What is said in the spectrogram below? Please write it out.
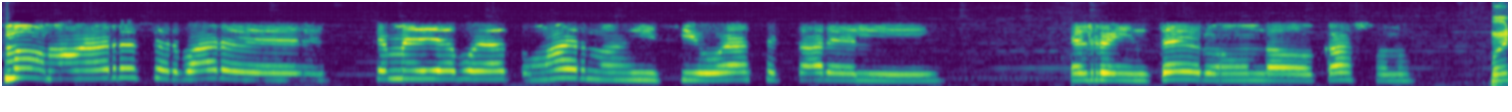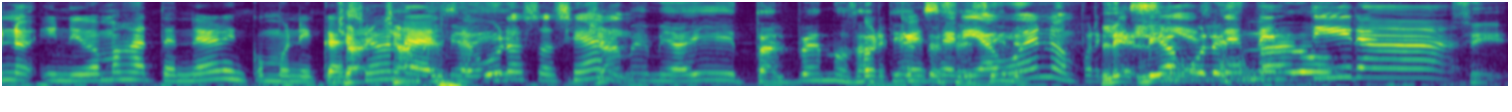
No, no voy a reservar eh, qué medidas voy a tomar ¿no? y si voy a aceptar el, el reintegro en un dado caso. ¿no? Bueno, y no íbamos a tener en comunicación Ya- llámeme Seguro ahí, Social. Llámeme ahí, tal vez nos Porque atiende sería Cecilia. bueno, porque Le- si le ha esto es mentira, Sí.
